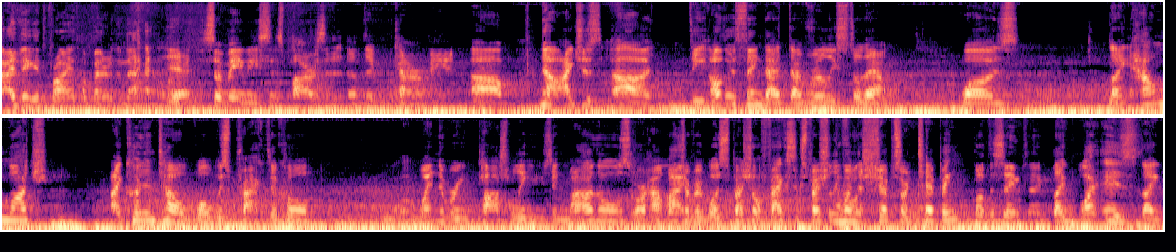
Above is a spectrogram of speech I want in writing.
I think it's probably better than that. Yeah, so maybe since Pirates of- of the Caribbean. Um, no, I just uh, the other thing that that really stood out was like how much I couldn't tell what was practical when they were possibly using models or how much I- of it was special effects, especially when the ships are tipping? About the same thing. Like, what is like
